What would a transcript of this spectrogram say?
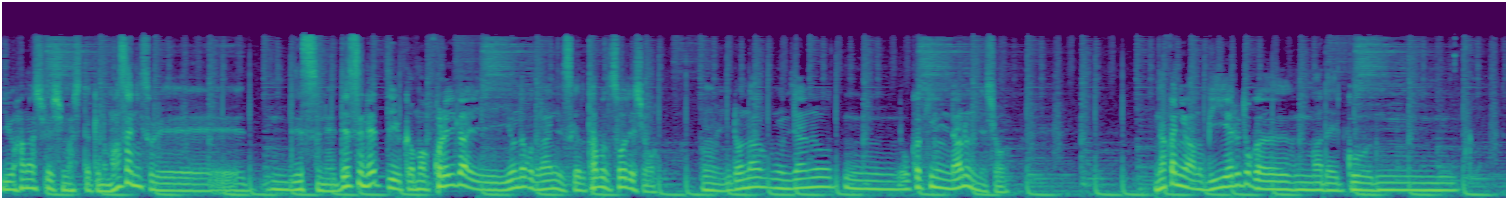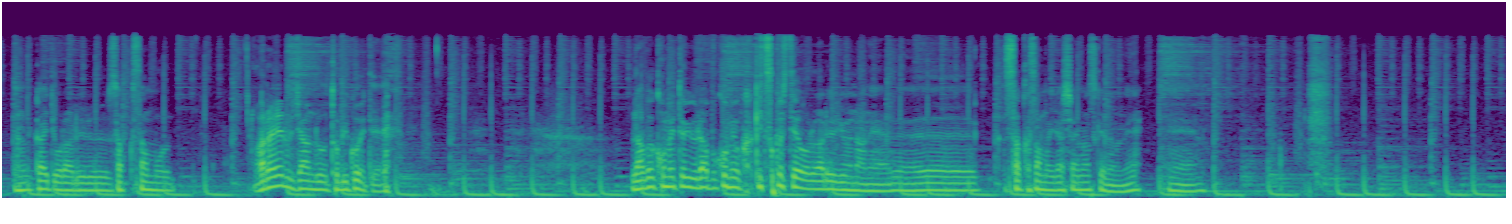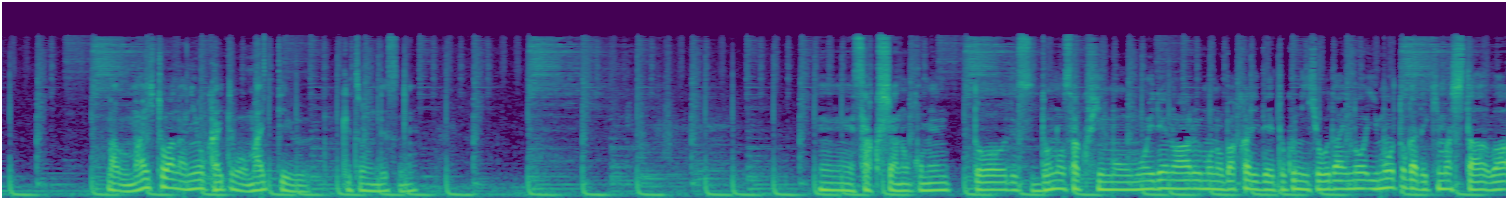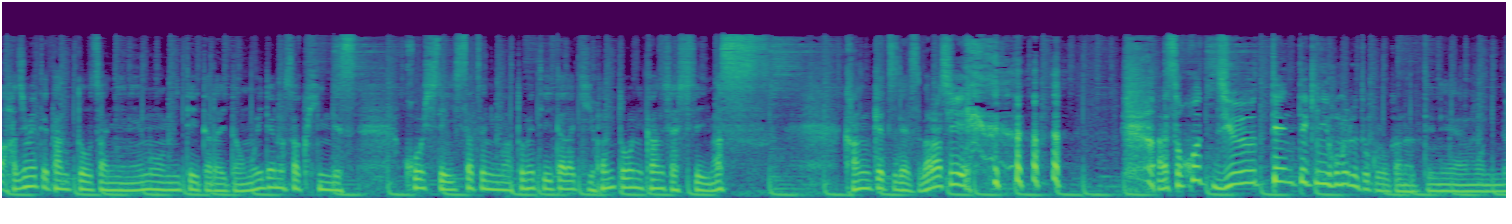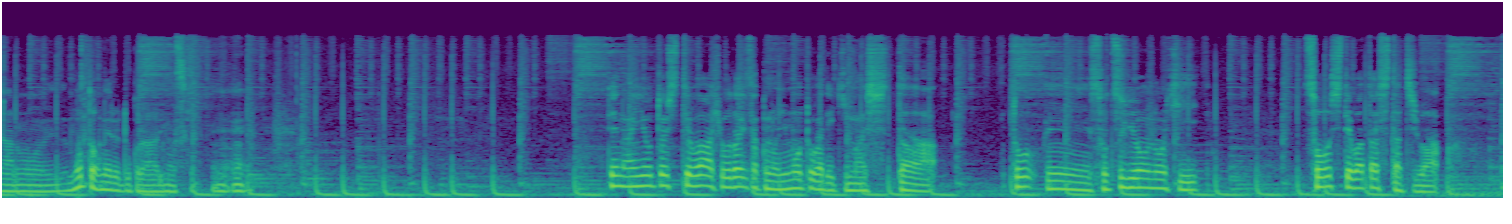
いう話をしましたけどまさにそれですね。ですねっていうか、まあ、これ以外読んだことないんですけど多分そうでしょう、うん、いろんなジャンルを、お書きになるんでしょう。中にはあの BL とかまでこう、うん、書いておられる作家さんもあらゆるジャンルを飛び越えて ラブコメというラブコメを書き尽くしておられるようなね、えー、作家さんもいらっしゃいますけどね、えー、まあ上手い人は何を書いてもうまいっていう結論ですね。えー、作者のコメントです。どの作品も思い入れのあるものばかりで特に表題の「妹ができました」は初めて担当さんにネームを見ていただいた思い出の作品です。こうして一冊にまとめていただき本当に感謝しています。簡潔で素晴らしい。あそこ重点的に褒めるところかなってね。もうあのもっと褒めるところありますけどね。で内容としては表題作の妹ができました。と、えー、卒業の日。そうして私たちは、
